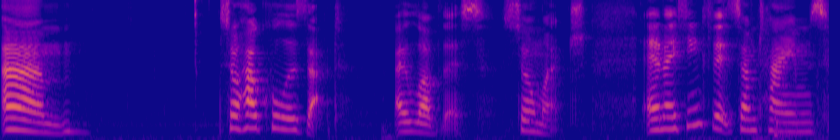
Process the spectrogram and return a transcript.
Um so how cool is that? I love this so much. And I think that sometimes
